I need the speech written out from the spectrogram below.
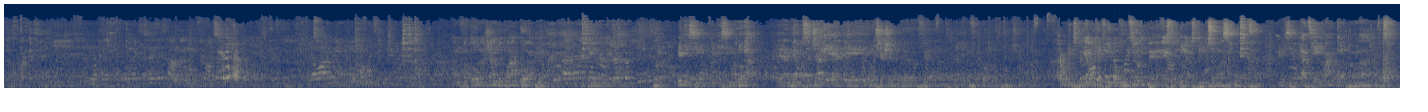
dans 3, 4 et demi. Et la nouvelle version, Hanno fatto de Bois ancora più. Poi, benissimo, benissimo. Allora eh, andiamo a assaggiare e cherche per il frigo. Quindi speriamo che il frigo funzioni per il resto del birra spina una sicurezza. Benissimo, grazie Ivan, do la parola a Gian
